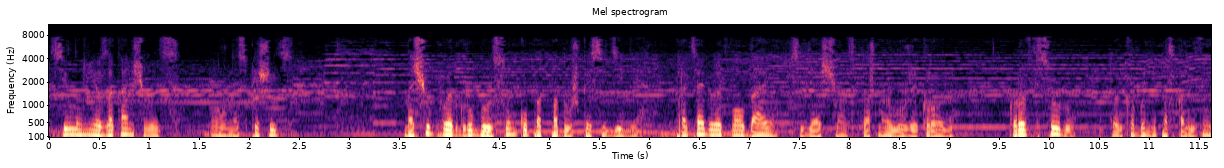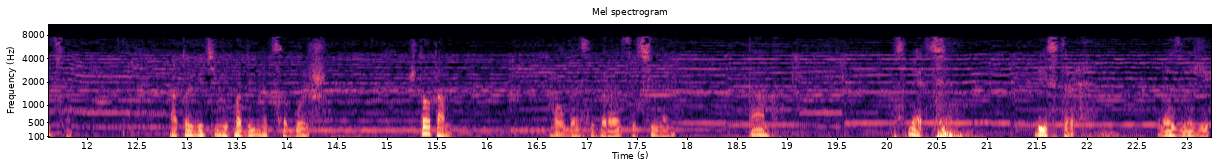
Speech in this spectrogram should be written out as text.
Силы у нее заканчиваются, нужно спешить. Нащупывает грубую сумку под подушкой сиденья. Протягивает Валдаю, сидящую в сплошной лужей крови. Кровь всюду, только бы не поскользнуться. А то ведь и не подвинется больше. Что там? Валдай собирается силами. Там смерть. Быстро. Развяжи.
